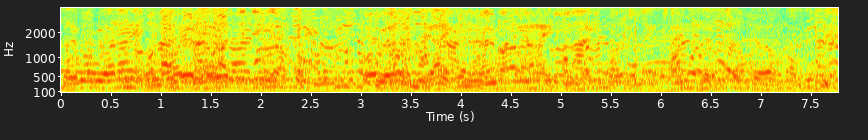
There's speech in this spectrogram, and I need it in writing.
So what are we on eight? What are we on eight? Eight, you know? I'm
